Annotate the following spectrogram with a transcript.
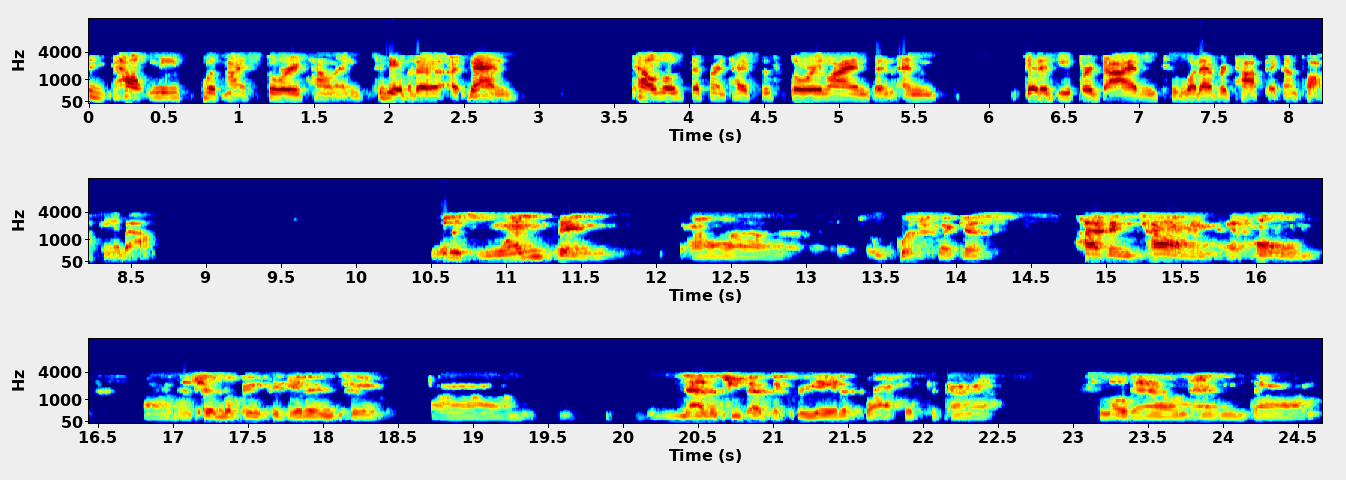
to help me with my storytelling to be able to, again, tell those different types of storylines and, and get a deeper dive into whatever topic I'm talking about. What is one thing uh, with, I guess, having time at home uh, that you're looking to get into um, now that you've had the creative process to kind of slow down and um,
